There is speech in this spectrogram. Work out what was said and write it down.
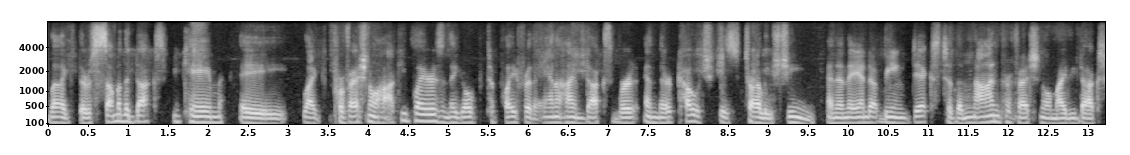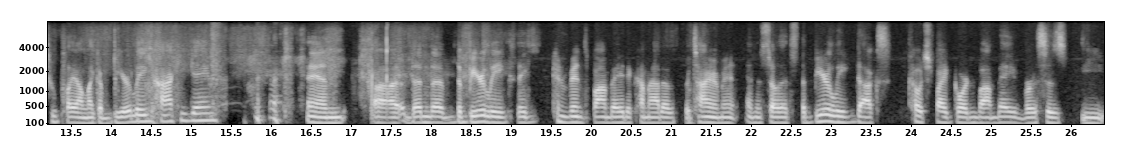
like there's some of the Ducks became a like professional hockey players and they go to play for the Anaheim Ducks and their coach is Charlie Sheen. And then they end up being dicks to the non-professional Mighty Ducks who play on like a beer league hockey game. And uh, then the the beer league they convince Bombay to come out of retirement, and so that's the beer league Ducks coached by Gordon Bombay versus the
